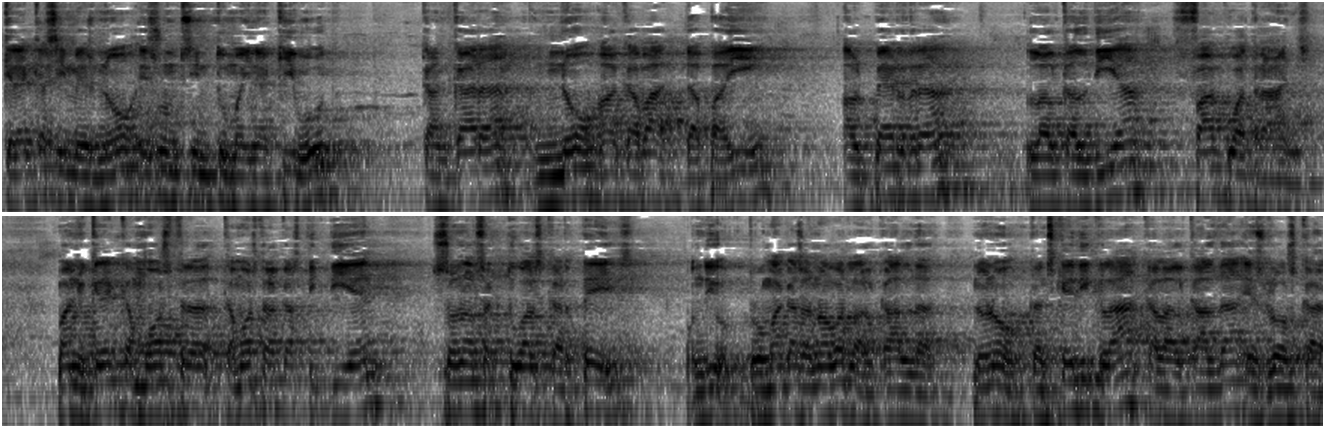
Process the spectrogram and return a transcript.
crec que si més no és un símptoma inequívoc que encara no ha acabat de pair el perdre l'alcaldia fa 4 anys. Bueno, i crec que mostra, que mostra el que estic dient són els actuals cartells on diu Romà Casanova l'alcalde. No, no, que ens quedi clar que l'alcalde és l'Òscar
